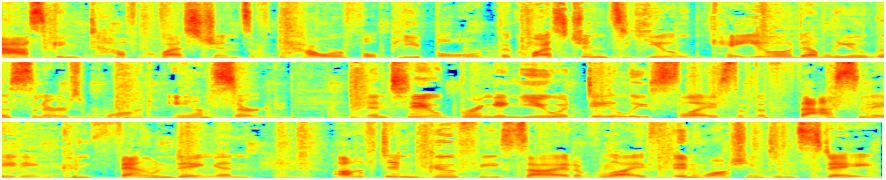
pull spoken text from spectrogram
asking tough questions of powerful people, the questions you, KUOW listeners, want answered. And two, bringing you a daily slice of the fascinating, confounding, and often goofy side of life in Washington state.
